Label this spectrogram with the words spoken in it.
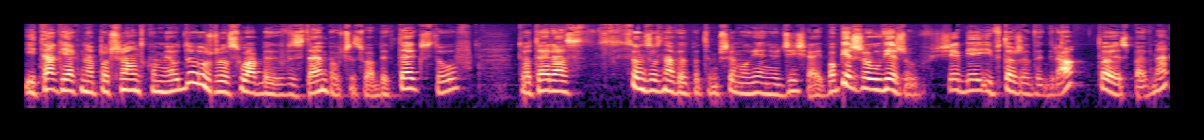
i tak jak na początku miał dużo słabych występów czy słabych tekstów, to teraz, sądząc nawet po tym przemówieniu dzisiaj, po pierwsze uwierzył w siebie i w to, że wygra, to jest pewne.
